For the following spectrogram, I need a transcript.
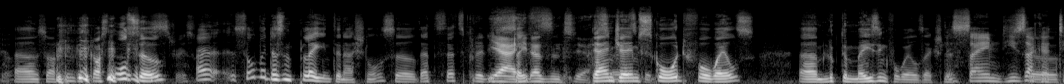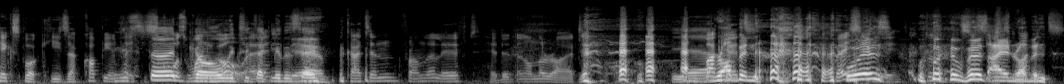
Sure. Um, so I fingers crossed. Also, Stressful. uh, Silva doesn't play international, so that's that's pretty. Yeah, he doesn't. Yeah. Dan so James scored for Wales. Um, looked amazing for Wales actually. The same. He's like So- a textbook. He's a copy and His paste. He third scores goal, one goal. looks eh? exactly the Yeah. same. Cut in from the left, headed on the right. Yeah. Robben. where's where's Arjen Robben?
